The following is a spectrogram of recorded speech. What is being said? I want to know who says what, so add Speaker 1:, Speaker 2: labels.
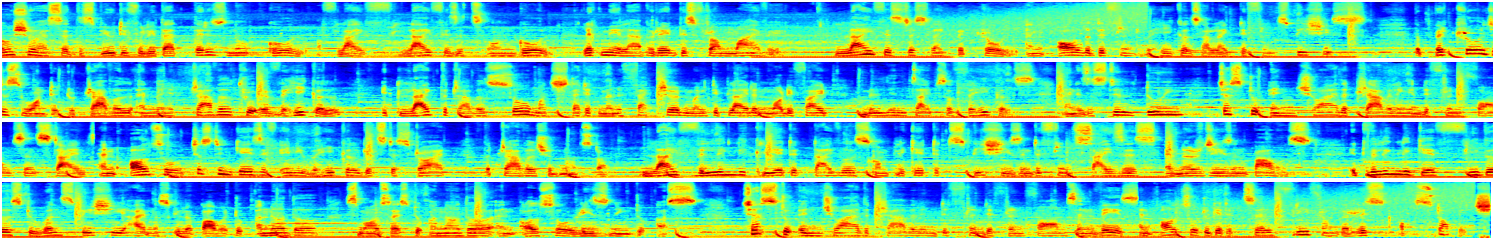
Speaker 1: Osho has said this beautifully that there is no goal of life. Life is its own goal. Let me elaborate this from my way. Life is just like petrol, and all the different vehicles are like different species. The petrol just wanted to travel, and when it traveled through a vehicle, it liked the travel so much that it manufactured, multiplied, and modified million types of vehicles and is still doing just to enjoy the traveling in different forms and styles. And also just in case if any vehicle gets destroyed the travel should not stop. Life willingly created diverse complicated species in different sizes energies and powers. It willingly gave feathers to one species, high muscular power to another, small size to another, and also reasoning to us just to enjoy the travel in different different forms and ways and also to get itself free from the risk of stoppage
